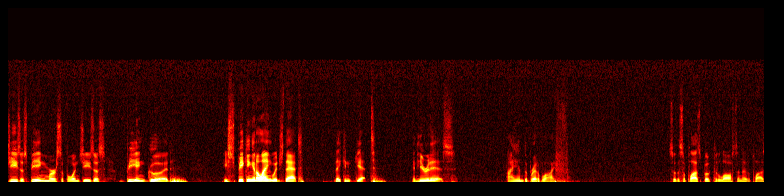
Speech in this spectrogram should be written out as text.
Jesus being merciful and Jesus being good, he's speaking in a language that they can get. And here it is I am the bread of life. So, this applies both to the lost and it applies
